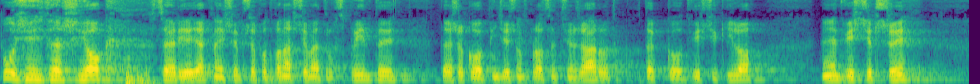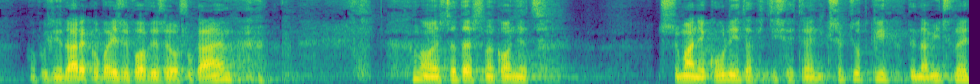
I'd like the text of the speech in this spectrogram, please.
Później też jog, serie jak najszybsze po 12 metrów sprinty, też około 50% ciężaru, tak około 200 kg, nie, 203. A później Darek obejrzy, powie, że oszukałem. No, jeszcze też na koniec trzymanie kuli, taki dzisiaj trening szybciutki, dynamiczny.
